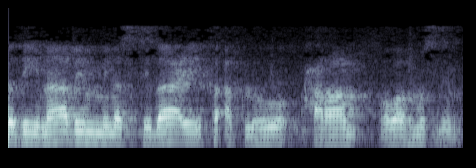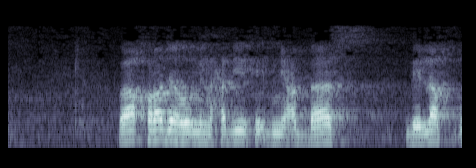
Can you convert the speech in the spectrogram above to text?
ذي ناب من السباع فاكله حرام رواه مسلم. واخرجه من حديث ابن عباس بلفظ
